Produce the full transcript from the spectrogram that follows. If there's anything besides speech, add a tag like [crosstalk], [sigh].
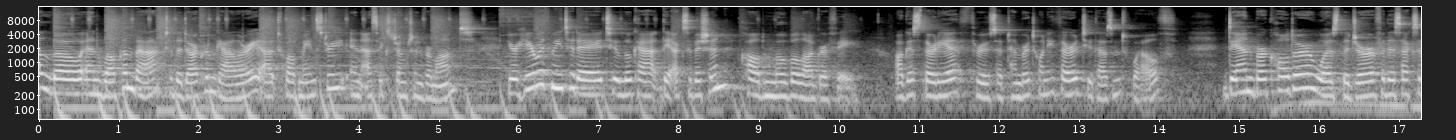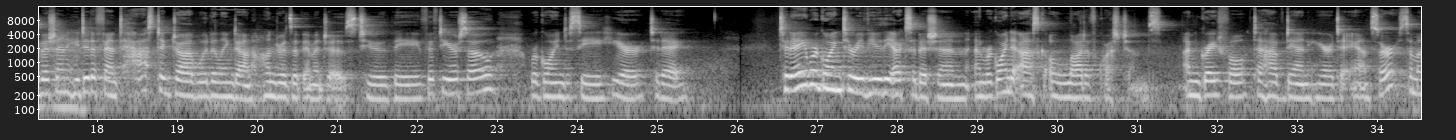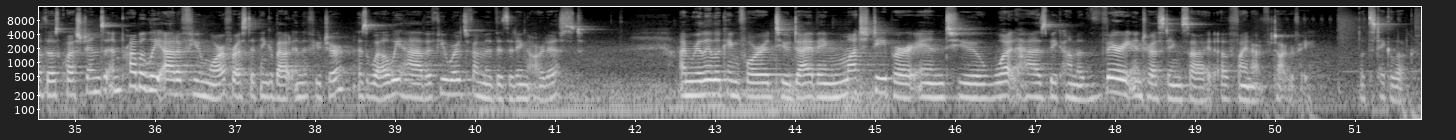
Hello, and welcome back to the Darkroom Gallery at 12 Main Street in Essex Junction, Vermont. You're here with me today to look at the exhibition called Mobile-O-graphy, August 30th through September 23rd, 2012. Dan Burkholder was the juror for this exhibition. He did a fantastic job whittling down hundreds of images to the 50 or so we're going to see here today. Today we're going to review the exhibition and we're going to ask a lot of questions. I'm grateful to have Dan here to answer some of those questions and probably add a few more for us to think about in the future as well. We have a few words from a visiting artist. I'm really looking forward to diving much deeper into what has become a very interesting side of fine art photography. Let's take a look.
